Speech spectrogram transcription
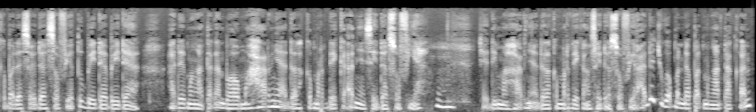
kepada Sayyidah Sofia itu beda-beda. Ada yang mengatakan bahwa maharnya adalah kemerdekaannya Sayyidah Sofia. Mhm. Jadi maharnya adalah kemerdekaan Sayyidah Sofia. Ada juga pendapat mengatakan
